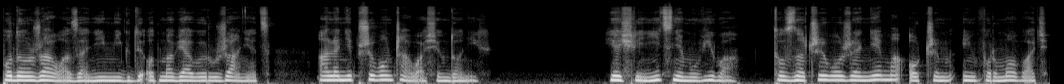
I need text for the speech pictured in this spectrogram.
Podążała za nimi, gdy odmawiały różaniec, ale nie przyłączała się do nich. Jeśli nic nie mówiła, to znaczyło, że nie ma o czym informować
